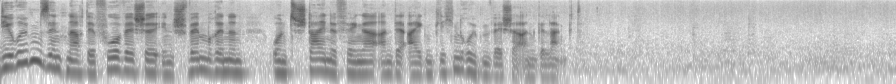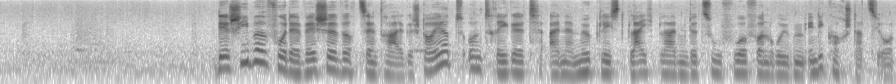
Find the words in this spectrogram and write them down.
Die Rüben sind nach der Vorwäsche in Schwemmrinnen und Steinefänger an der eigentlichen Rübenwäsche angelangt. Der Schieber vor der Wäsche wird zentral gesteuert und regelt eine möglichst gleichbleibende Zufuhr von Rüben in die Kochstation.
